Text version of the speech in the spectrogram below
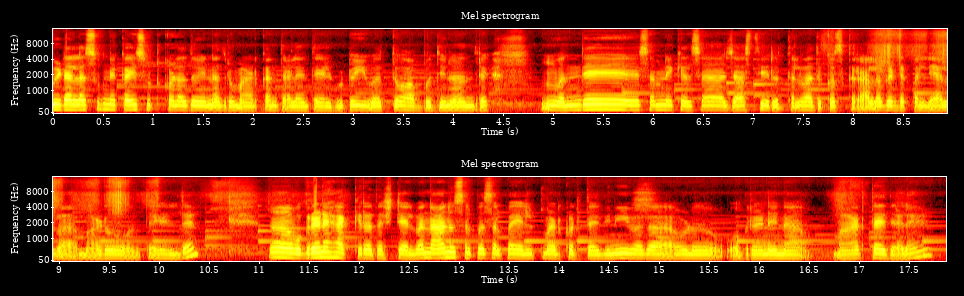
ಬಿಡಲ್ಲ ಸುಮ್ಮನೆ ಕೈ ಸುಟ್ಕೊಳ್ಳೋದು ಏನಾದರೂ ಮಾಡ್ಕೊತಾಳೆ ಅಂತ ಹೇಳ್ಬಿಟ್ಟು ಇವತ್ತು ಹಬ್ಬದ ದಿನ ಅಂದರೆ ಒಂದೇ ಸಮನೆ ಕೆಲಸ ಜಾಸ್ತಿ ಇರುತ್ತಲ್ವ, ಅದಕ್ಕೋಸ್ಕರ ಆಲೂಗಡ್ಡೆ ಪಲ್ಯ ಅಲ್ವಾ ಮಾಡು ಅಂತ ಹೇಳಿದೆ. ಒಗ್ಗರಣೆ ಹಾಕಿರೋದಷ್ಟೇ ಅಲ್ವಾ? ನಾನು ಸ್ವಲ್ಪ ಸ್ವಲ್ಪ ಹೆಲ್ಪ್ ಮಾಡಿಕೊಡ್ತಾ ಇದ್ದೀನಿ. ಇವಾಗ ಅವಳು ಒಗ್ಗರಣೆನ ಮಾಡ್ತಾ ಇದ್ದಾಳೆ.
